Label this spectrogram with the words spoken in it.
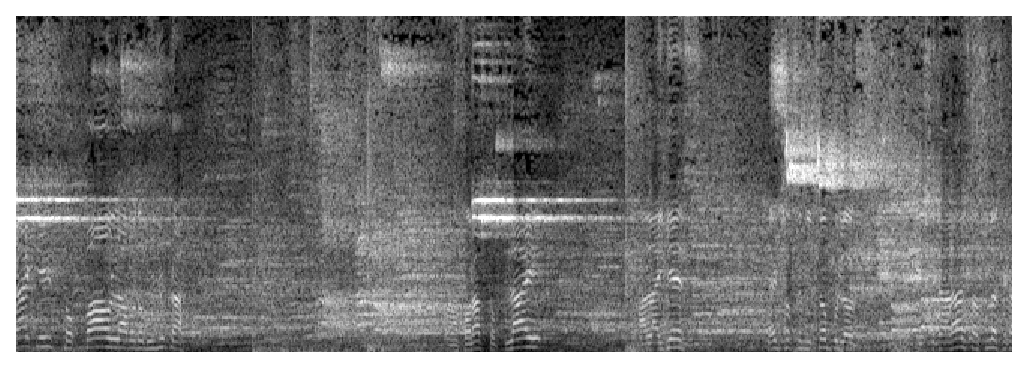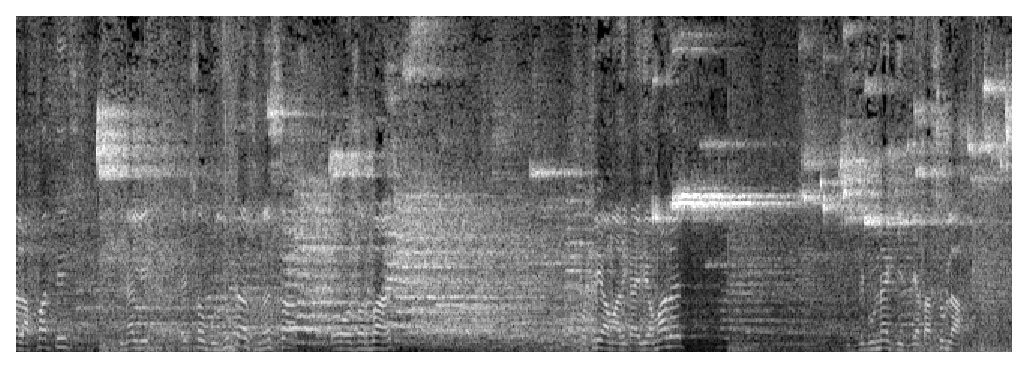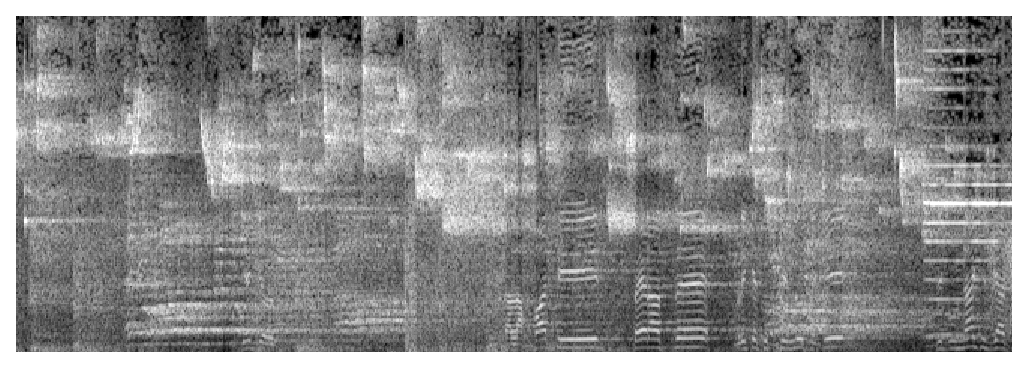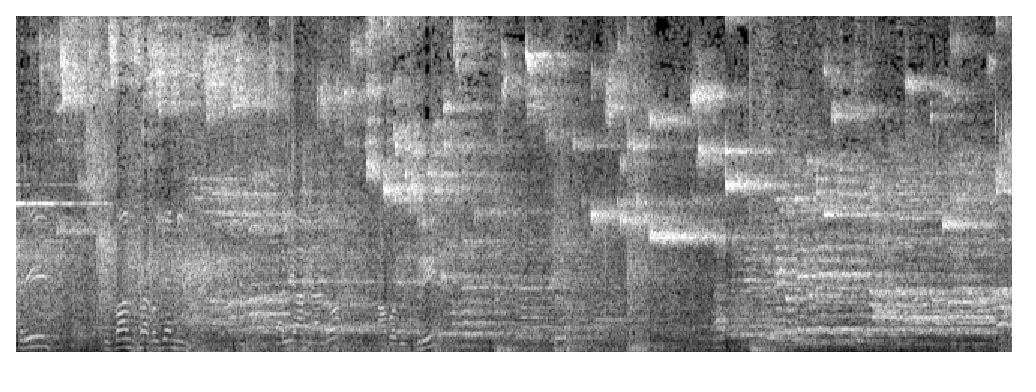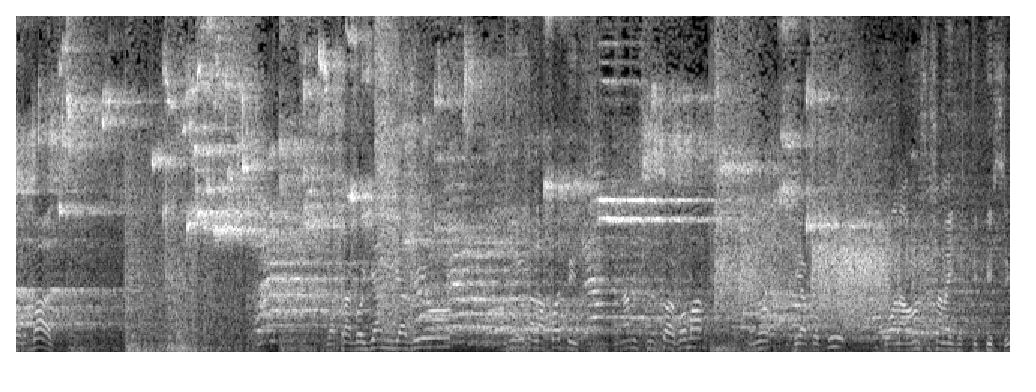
37-39 στο φάουλ από τον Μπουγιούκα. Παναφορά από το πλάι. Αλλαγές. Έξω ο Μητσόπουλος. Και Σικαράς, Τασούλας και Καλαφάτης. Την άλλη έξω ο Μπουγιούκας, μέσα ο Ζορμπάς από τρία ομαδικά οι δύο ομάδες. Ζιγκουνάκης για Τασούλα Γκέγκιος Καλαφάτης πέρασε βρήκε τους ψηλούς εκεί. Ζιγκουνάκης για τρεις. Rebound του Φραγκογέννη Καλή άμυνα εδώ από τους τρεις Κορμπάς Για Φραγκογιάννη για δύο. Εδώ ο Καλαφάτης 1,5 λεπτό ακόμα. Ενώ διακοπή ο αναγνώστης σαν να έχει χτυπήσει.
